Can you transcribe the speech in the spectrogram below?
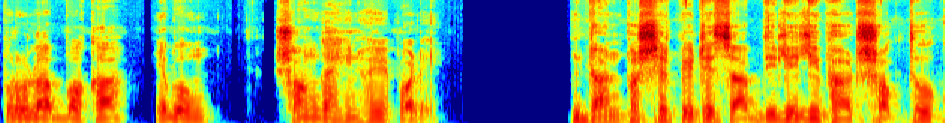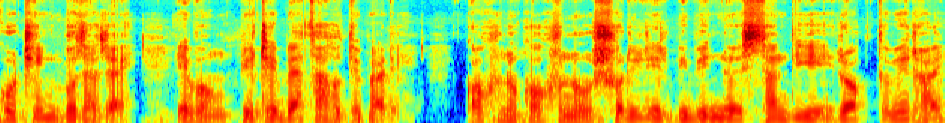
প্রলাপ বকা এবং সংজ্ঞাহীন হয়ে পড়ে। ডান পাশের পেটে চাপ দিলে লিভার শক্ত কঠিন বোঝা যায় এবং পেটে ব্যথা হতে পারে। কখনো কখনো শরীরের বিভিন্ন স্থান দিয়ে রক্ত বের হয়,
